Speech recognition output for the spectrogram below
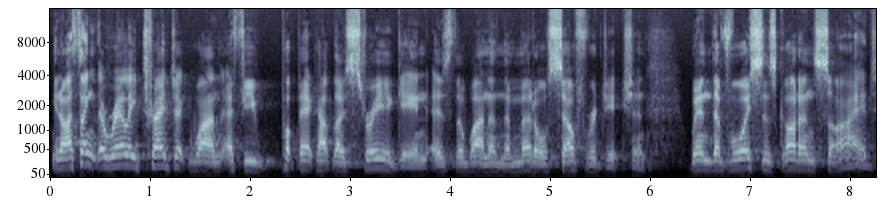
You know, I think the really tragic one, if you put back up those three again, is the one in the middle self rejection. When the voices got inside,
